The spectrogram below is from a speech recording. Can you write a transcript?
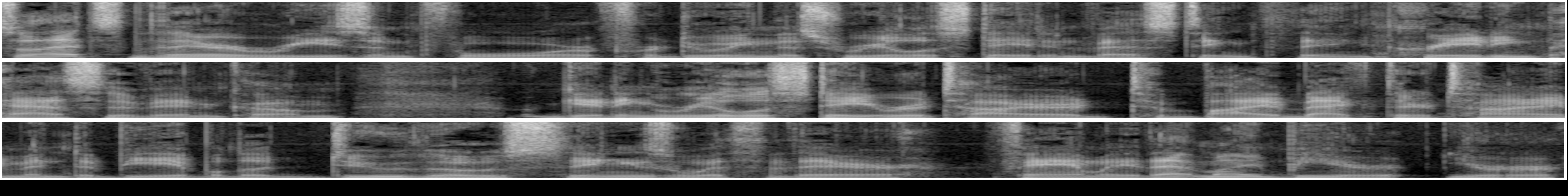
So that's their reason for for doing this real estate investing thing, creating passive income getting real estate retired to buy back their time and to be able to do those things with their family. That might be your, your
